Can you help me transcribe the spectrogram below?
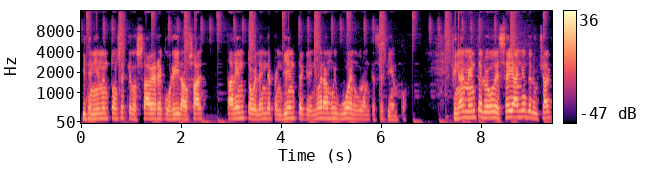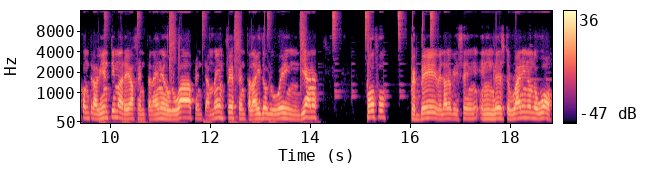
y teniendo entonces que los sabe recurrir a usar talento ¿verdad? independiente que no era muy bueno durante ese tiempo. Finalmente, luego de seis años de luchar contra viento y marea frente a la NWA, frente a Memphis, frente a la IWA en Indiana, Poffo pues ve ¿verdad? lo que dice en, inglés, The Writing on the Wall,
